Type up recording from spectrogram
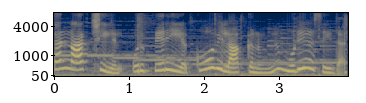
தன் ஆட்சியில் ஒரு பெரிய கோவில் ஆக்கணும்னு முடிவு செய்தார்.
